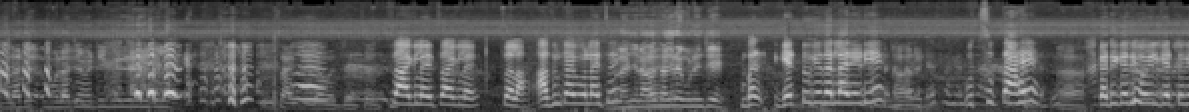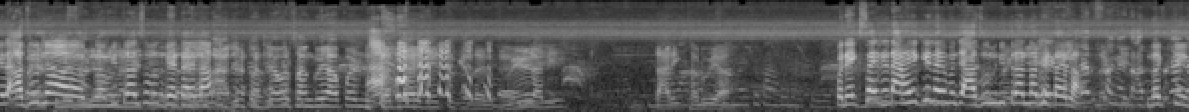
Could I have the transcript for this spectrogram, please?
मुलाच्या मुलाच्या मीटिंगमध्ये चांगलंय चांगलंय. चला अजून काय बोलायचंय? मुलांची नाव सांग रे मुलींचे. बर गेट टुगेदरला रेडी आहे? हा. उत्सुकता आहे. कधी कधी होईल गेट टुगेदर अजून अं, मित्रांसोबत भेटायला? ठरल्यावर सांगूया आपण. कधी आहे गेट टुगेदर वेळ आणि तारीख ठरवूया. पण एक्साइटेड आहे की नाही? म्हणजे अजून मित्रांना भेटायला? नक्कीच.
